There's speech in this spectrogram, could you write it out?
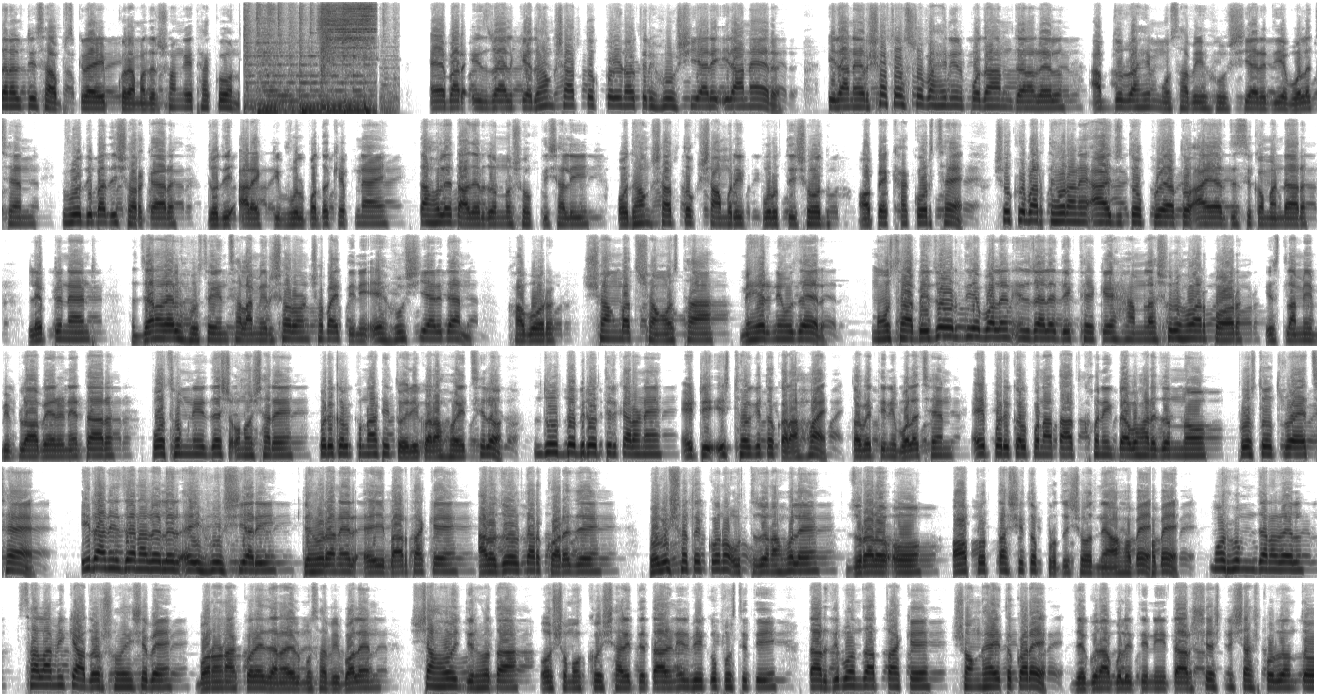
চ্যানেলটি সাবস্ক্রাইব করে আমাদের সঙ্গে থাকুন। এবার ইসরায়েলকে ধ্বংসাত্মক পরিণতির হুঁশিয়ারি ইরানের। ইরানের সশস্ত্র বাহিনীর প্রধান জেনারেল আব্দুর রাহিম মুসাবি হুঁশিয়ারি দিয়ে বলেছেন, ইহুদিবাদী সরকার যদি আরেকটি ভুল পদক্ষেপ নেয় তাহলে তাদের জন্য শক্তিশালী ও ধ্বংসাত্মক সামরিক প্রতিশোধ অপেক্ষা করছে। শুক্রবার তেহরানে আয়োজিত প্রয়াত IRGC commander lieutenant general Hossein সালামির স্মরণ সভায় তিনি এ হুঁশিয়ারি দেন। খবর, সংবাদ সংস্থা মেহের নিউজের। মৌসা বিজোর দিয়ে বলেন, ইসরায়েলের দিক থেকে হামলা শুরু হওয়ার পর ইসলামী বিপ্লবের নেতার প্রথম নির্দেশ অনুসারে পরিকল্পনাটি তৈরি করা হয়েছিল। যুদ্ধবিরতির কারণে এটি স্থগিত করা হয়। তবে তিনি বলেছেন, এই পরিকল্পনা তাৎক্ষণিক ব্যবহারের জন্য প্রস্তুত রয়েছে। ইরানি জেনারেলের এই হুঁশিয়ারি তেহরানের এই বার্তাকে আরও জোরদার করে যে, ভবিষ্যতে কোনো উত্তেজনা হলে জোরালো ও অপ্রত্যাশিত প্রতিশোধ নেওয়া হবে। হবে মরহুম জেনারেল সালামিকে আদর্শ হিসেবে বর্ণনা করে জেনারেল মুসাবি বলেন সাহস, দৃঢ়তা ও সমক্ষ সারিতে তার নির্ভীক উপস্থিতি, তার জীবনযাত্রাকে সংজ্ঞায়িত করে যে গুণাবলী তিনি তার শেষ নিঃশ্বাস পর্যন্ত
